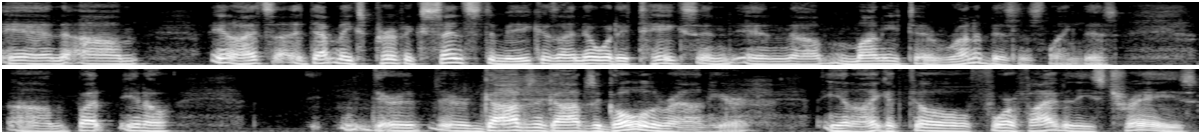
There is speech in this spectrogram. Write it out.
and um, you know it's, that makes perfect sense to me because I know what it takes in in uh, money to run a business like this. Um, but you know, there there are gobs and gobs of gold around here. You know, I could fill four or five of these trays,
